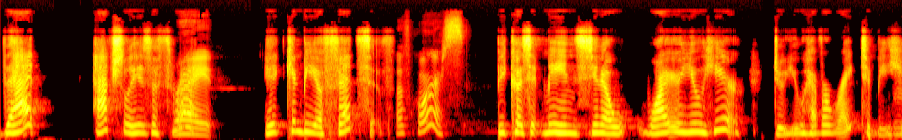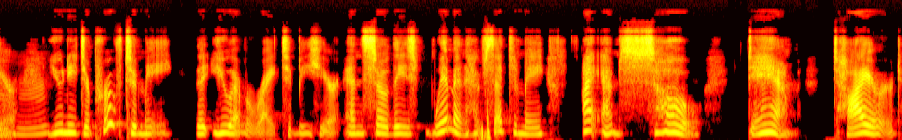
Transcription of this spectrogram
that actually is a threat. Right. It can be offensive Of course. because it means, you know, why are you here? Do you have a right to be here? Mhm. You need to prove to me that you have a right to be here. And so these women have said to me, I am so damn tired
